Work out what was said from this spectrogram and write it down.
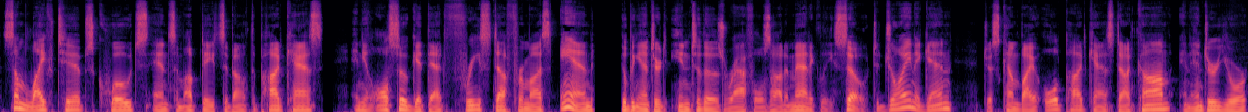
some life tips, quotes, and some updates about the podcast. And you'll also get that free stuff from us, and you'll be entered into those raffles automatically. So to join, again, just come by oldpodcast.com and enter your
